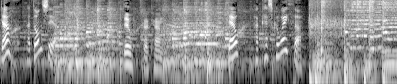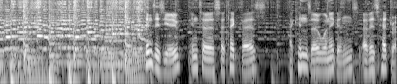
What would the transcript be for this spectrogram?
Dewch a donsia. Dewch a can. Dewch a cesgyweitha. Thins is you into Sir Tegfes, a kinza wanigans of his hedra.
